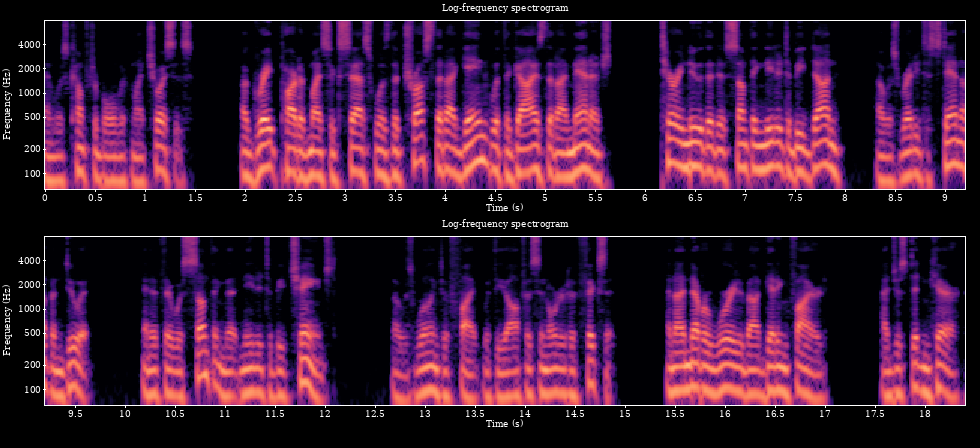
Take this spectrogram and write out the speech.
and was comfortable with my choices. A great part of my success was the trust that I gained with the guys that I managed. Terry knew that if something needed to be done, I was ready to stand up and do it, and if there was something that needed to be changed, I was willing to fight with the office in order to fix it. And I never worried about getting fired. I just didn't care.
